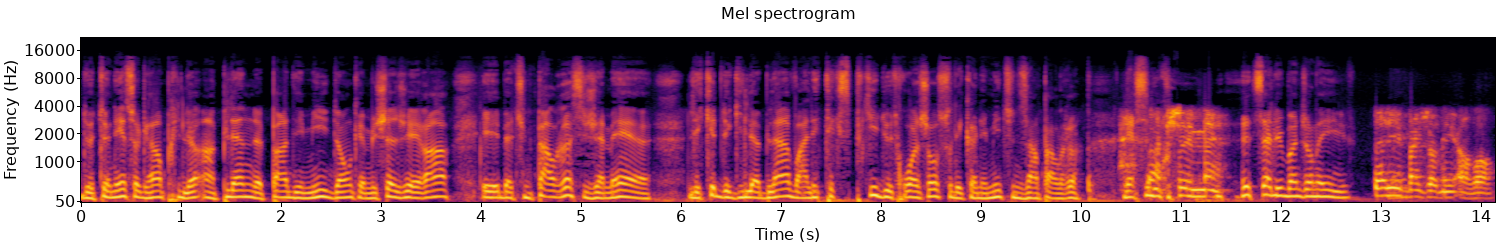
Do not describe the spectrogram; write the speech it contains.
de tenir ce Grand Prix-là en pleine pandémie. Donc, Michel Gérard, et ben, tu me parleras si jamais euh, l'équipe de Guy Leblanc va aller t'expliquer deux, trois choses sur l'économie. Tu nous en parleras. Merci beaucoup. Absolument. Salut, bonne journée Yves. Salut, bonne journée. Au revoir.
